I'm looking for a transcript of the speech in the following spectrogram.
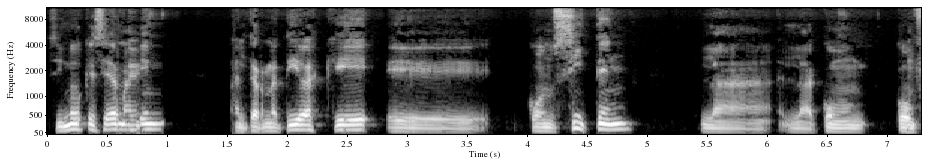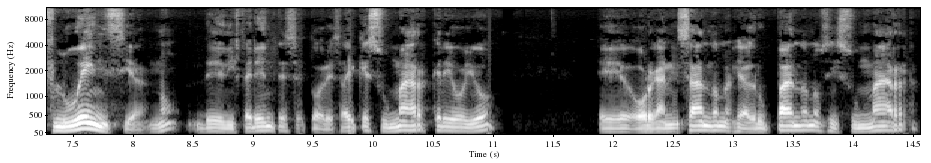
sino que sean más bien alternativas que eh, conciten la, confluencia de diferentes sectores. Hay que sumar, creo yo, eh, organizándonos y agrupándonos y sumar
